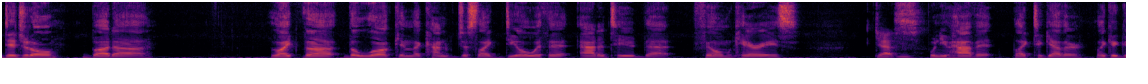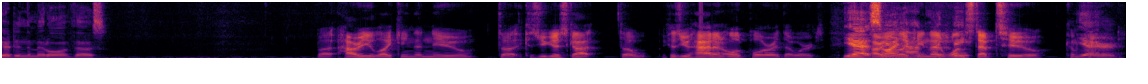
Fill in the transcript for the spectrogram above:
digital but uh like the the look and the kind of just like deal with it attitude that film carries yes when you have it like together like a good in the middle of those but how are you liking the new the because you just got the because you had an old Polaroid that worked yeah how so are I you have, liking I the one think- step two compared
